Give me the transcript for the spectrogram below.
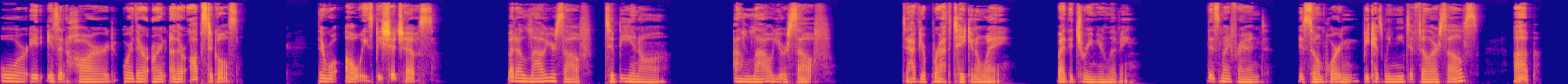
or it isn't hard or there aren't other obstacles. There will always be shit shows. But allow yourself to be in awe. Allow yourself to have your breath taken away by the dream you're living. This, my friend, is so important because we need to fill ourselves up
